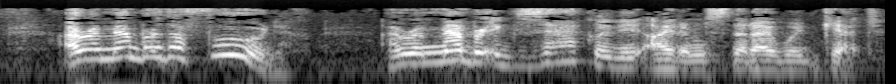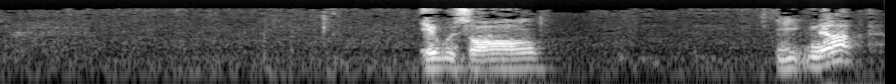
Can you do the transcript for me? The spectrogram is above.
I remember the food. I remember exactly the items that I would get. It was all eaten up.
